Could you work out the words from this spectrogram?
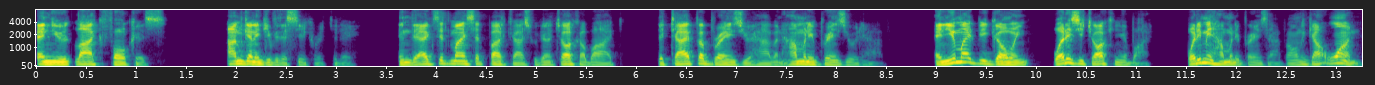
and you lack focus? I'm going to give you the secret today. In the Exit Mindset podcast, we're going to talk about the type of brains you have and how many brains you would have. And you might be going, What is he talking about? What do you mean, how many brains I have? I only got one.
